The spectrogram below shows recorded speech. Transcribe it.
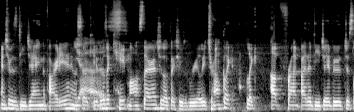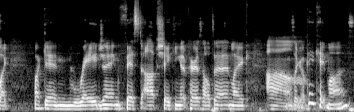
and she was DJing the party, and it was so cute. There was like Kate Moss there, and she looked like she was really drunk, like like up front by the DJ booth, just like fucking raging, fist up, shaking it at Paris Hilton. Like Um, I was like, okay, Kate Moss.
